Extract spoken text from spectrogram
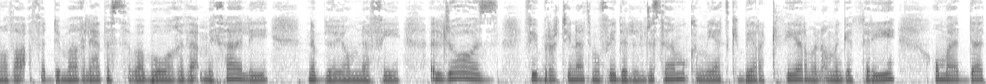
وظائف الدماغ لهذا السبب هو غذاء مثالي نبدأ يومنا فيه. الجوز في بروتينات مفيدة للجسم وكميات كبيرة كثير من أوميجا 3 ومادة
